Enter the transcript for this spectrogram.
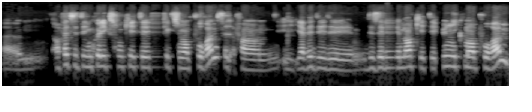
en fait, c'était une collection qui était effectivement pour hommes. Enfin, il y avait des, des, éléments qui étaient uniquement pour hommes,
